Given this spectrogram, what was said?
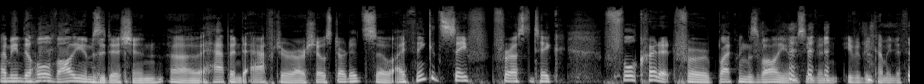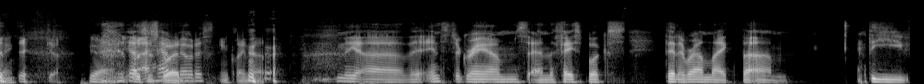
I mean, the whole volumes edition uh, happened after our show started, so I think it's safe for us to take full credit for Blackwing's volumes even even becoming a thing. There you go. Yeah, Yeah, Let's I just have go ahead noticed and claim that. the uh, the Instagrams and the Facebooks that around like the um, the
